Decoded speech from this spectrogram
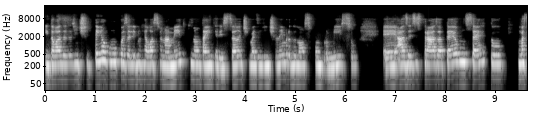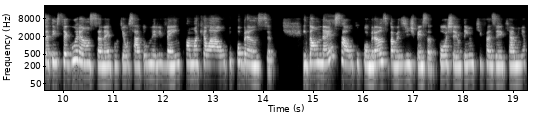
Então, às vezes, a gente tem alguma coisa ali no relacionamento que não está interessante, mas a gente lembra do nosso compromisso. É, às vezes, traz até um certo, uma certa insegurança, né? Porque o Saturno ele vem como aquela autocobrança. Então, nessa autocobrança, talvez a gente pensa, poxa, eu tenho que fazer aqui a minha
